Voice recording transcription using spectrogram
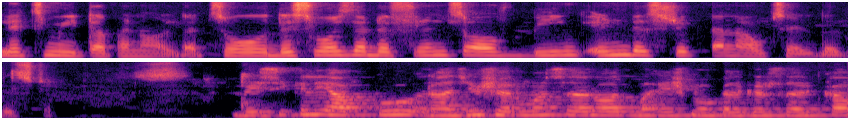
let's meet up and all that so this was the difference of being in district district and outside the district. Basically आपको राजीव शर्मा सर और महेश मोकलकर सर का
